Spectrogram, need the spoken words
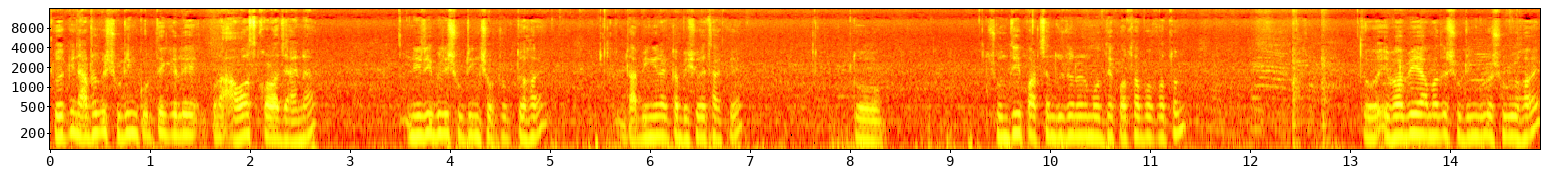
তো একটি নাটকের শুটিং করতে গেলে কোনো আওয়াজ করা যায় না। নিরিবিলি শুটিং শট করতে হয় ডাবিংয়ের একটা বিষয় থাকে। তো শুনতেই পারছেন দুজনের মধ্যে কথোপকথন। তো এভাবেই আমাদের শুটিংগুলো শুরু হয়।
